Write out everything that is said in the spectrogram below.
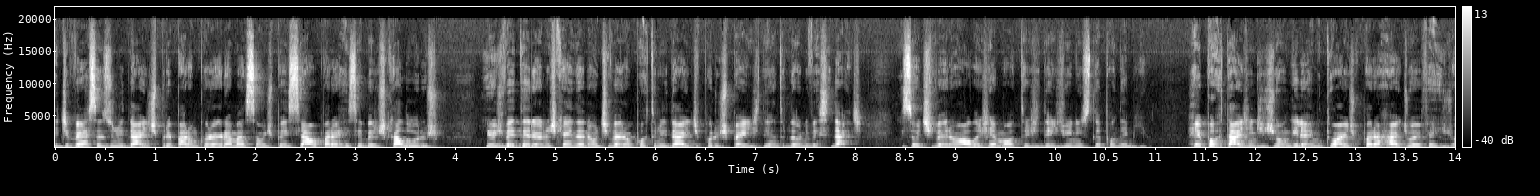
e diversas unidades preparam programação especial para receber os calouros e os veteranos que ainda não tiveram oportunidade de pôr os pés dentro da universidade e só tiveram aulas remotas desde o início da pandemia. Reportagem de João Guilherme Tuasco para a Rádio UFRJ.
